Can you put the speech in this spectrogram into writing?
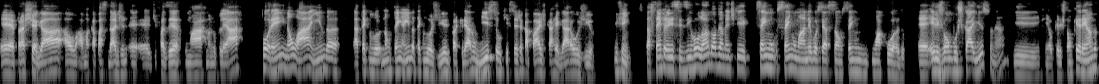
é, para chegar a, a, uma capacidade é, é, de fazer uma arma nuclear, porém não há ainda a não tem ainda a tecnologia para criar um míssil que seja capaz de carregar a ogiva. Enfim, está sempre ele se desenrolando. Obviamente que sem, sem uma negociação, sem um, um acordo, é, eles vão buscar isso, né? E enfim é o que eles estão querendo.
